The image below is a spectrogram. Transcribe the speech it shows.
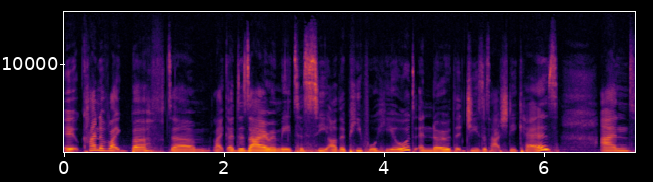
it kind of like birthed um, like a desire in me to see other people healed and know that Jesus actually cares. And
